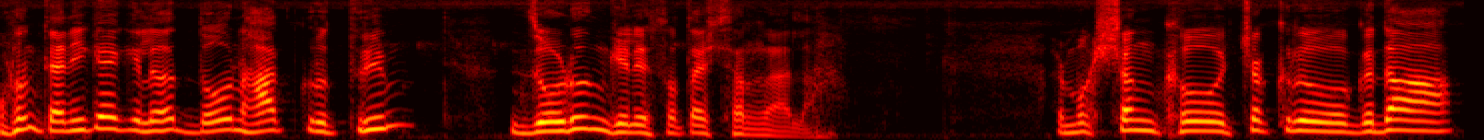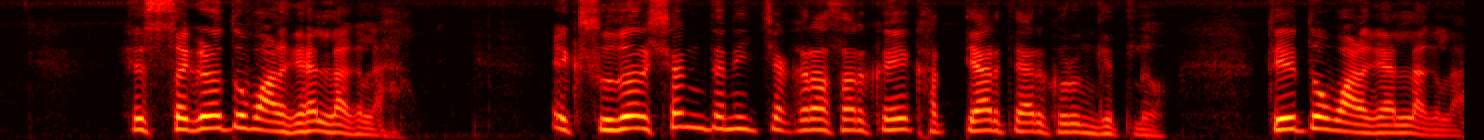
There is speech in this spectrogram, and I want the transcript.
म्हणून त्यांनी काय केलं दोन हात कृत्रिम जोडून गेले स्वतः शरीराला. आणि मग शंख चक्र गदा हे सगळं तो बाळगायला लागला. एक सुदर्शन त्यांनी चक्रासारखं एक हत्यार तयार करून घेतलं. ते तो बाळगायला लागला.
